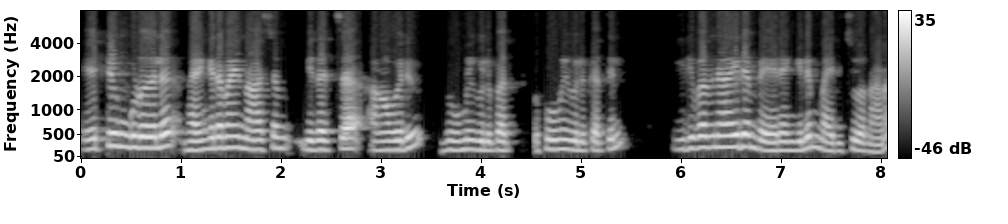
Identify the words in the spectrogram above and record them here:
ഏറ്റവും കൂടുതൽ ഭയങ്കരമായി നാശം വിതച്ച ആ ഒരു ഭൂമി കുലുപ്പ ഭൂമി കുലുക്കത്തിൽ ഇരുപതിനായിരം പേരെങ്കിലും മരിച്ചു എന്നാണ്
